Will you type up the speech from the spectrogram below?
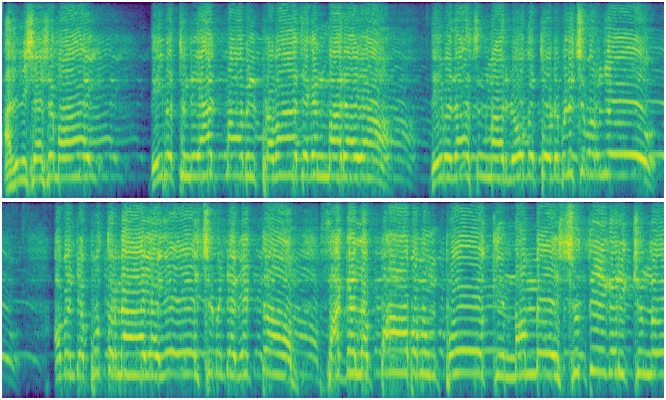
അതിനുശേഷമായി ദൈവത്തിന്റെ ആത്മാവിൽ പ്രവാചകന്മാരായ ദൈവദാസന്മാർ ലോകത്തോട് വിളിച്ചു പറഞ്ഞു അവന്റെ പുത്രനായ രക്തം സകല പാപവും പോക്കി നമ്മെ ശുദ്ധീകരിക്കുന്നു.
